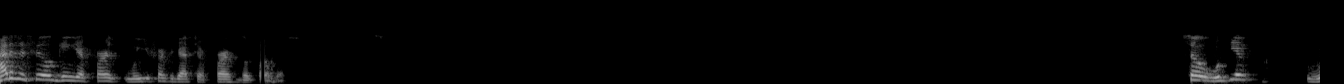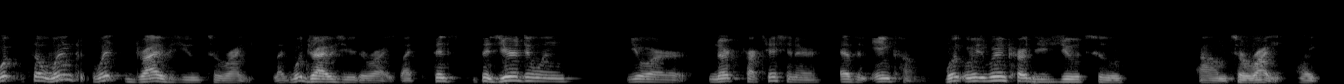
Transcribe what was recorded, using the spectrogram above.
How does it feel getting your first when you first got your first book published? So we'll give what so when what drives you to write? Like what drives you to write? Like since since you're doing your nurse practitioner as an income, what what, what encourages you to um to write? Like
